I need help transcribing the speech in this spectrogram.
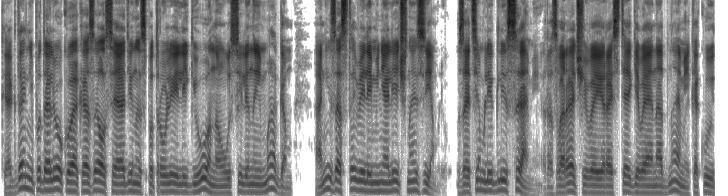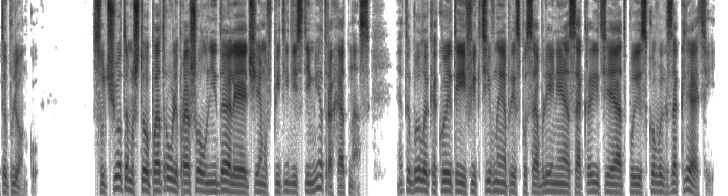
Когда неподалеку оказался один из патрулей легиона, усиленный магом, они заставили меня лечь на землю, затем легли сами, разворачивая и растягивая над нами какую-то пленку. С учетом, что патруль прошел не далее, чем в 50 метрах от нас, это было какое-то эффективное приспособление сокрытия от поисковых заклятий,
